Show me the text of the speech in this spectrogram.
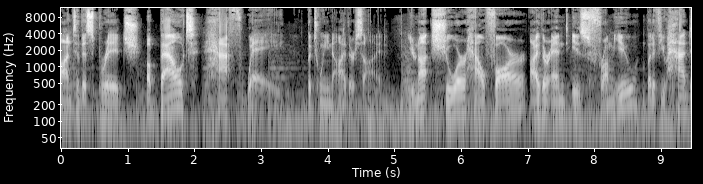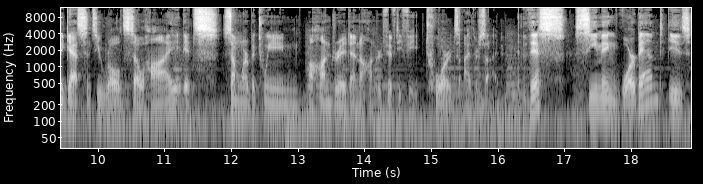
onto this bridge about halfway between either side. You're not sure how far either end is from you, but if you had to guess, since you rolled so high, it's somewhere between 100 and 150 feet towards either side. This seeming warband is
